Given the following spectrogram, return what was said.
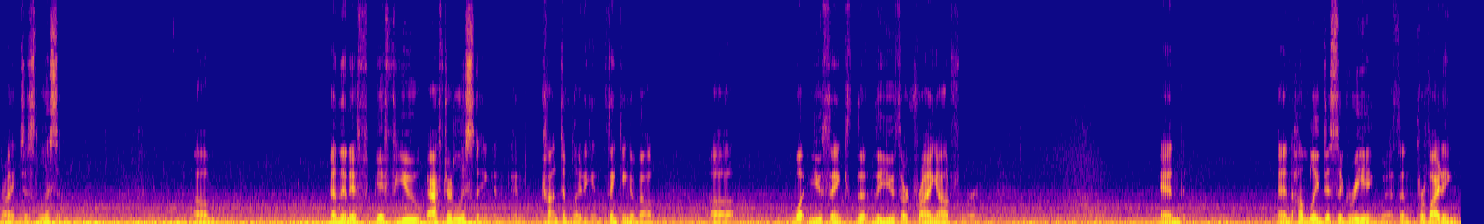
right? Just listen. Um, and then if if you after listening and, and contemplating and thinking about uh, what you think the, the youth are crying out for and and humbly disagreeing with and providing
